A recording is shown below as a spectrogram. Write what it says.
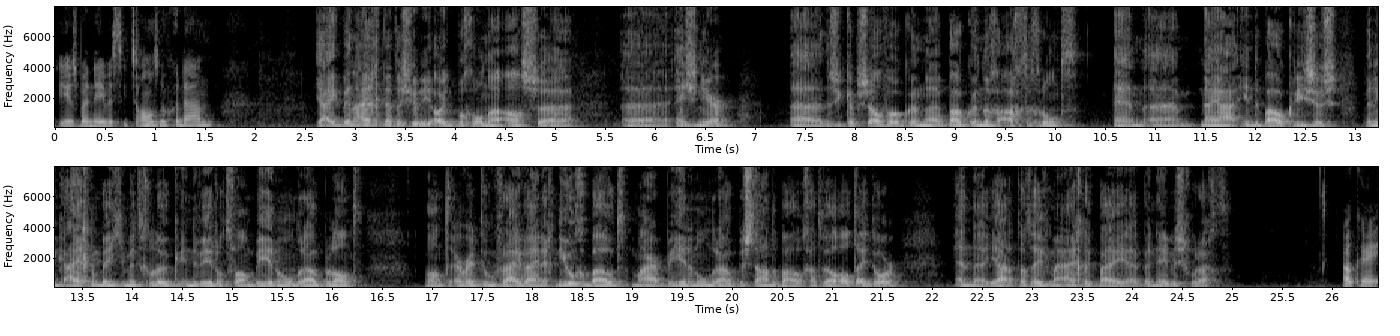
eerst bij Nebest iets anders nog gedaan? Ja, ik ben eigenlijk net als jullie ooit begonnen als eh, eh, engineer. Eh, dus ik heb zelf ook een bouwkundige achtergrond. En ehm, nou ja, in de bouwcrisis ben ik eigenlijk een beetje met geluk in de wereld van beheer en onderhoud beland. Want er werd toen vrij weinig nieuw gebouwd, maar beheer en onderhoud bestaande bouw gaat wel altijd door. En ja, dat heeft mij eigenlijk bij, bij Nebus gebracht. Oké,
